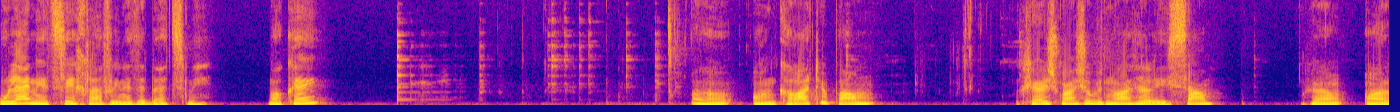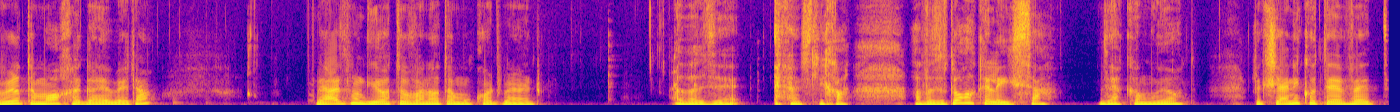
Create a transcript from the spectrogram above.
אולי אני אצליח להבין את זה בעצמי, אוקיי? אה, אני קראתי פעם, כשיש משהו בתנועת הלעיסה, שהוא מעביר את המוח לגלי בטא, ואז מגיעות תובנות עמוקות באמת. אבל זה, סליחה, אבל זאת לא רק הלעיסה, זה הכמויות. וכשאני כותבת,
